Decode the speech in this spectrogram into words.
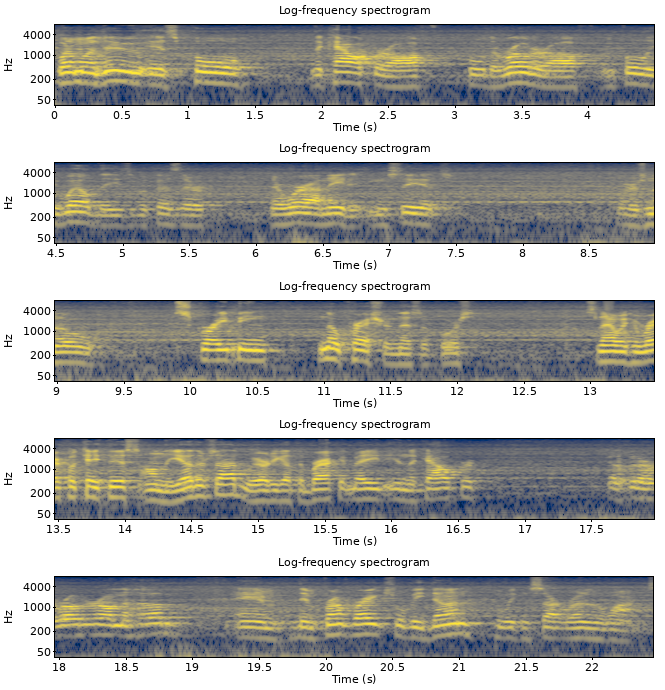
What I'm going to do is pull the caliper off, pull the rotor off, and fully weld these because they're they're where I need it. You can see it's there's no scraping, no pressure in this, of course. So now we can replicate this on the other side. We already got the bracket made in the caliper. Got to put our rotor on the hub and then front brakes will be done and we can start running the lines.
